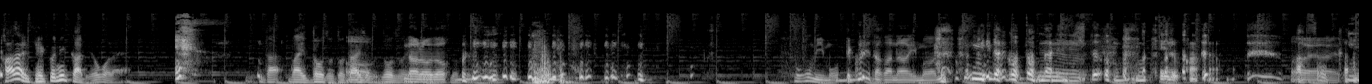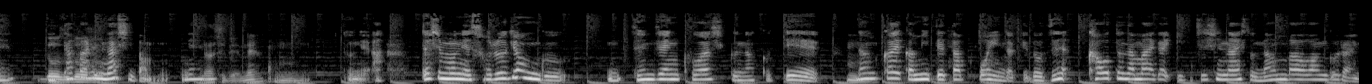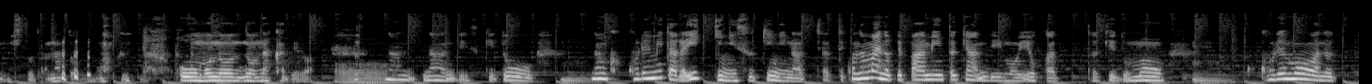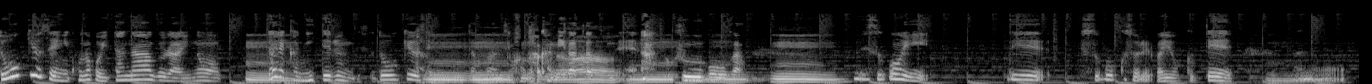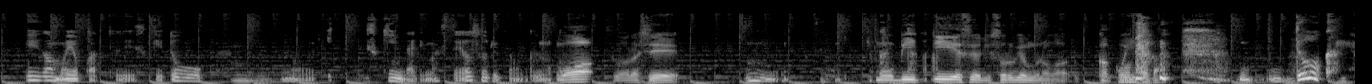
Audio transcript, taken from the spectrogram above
かなりテクニカルよ、これ。だまあ、どうぞどうぞ、大丈夫、どうぞ。なるほど。興味持ってくれたかな、今。見たことない人。持ってるかな。はいはいあそうかね、どうぞどうぞネタバレ。なしだもんね。なしでね。うん。とね、あ、私もね、ソルギョング、全然詳しくなくて、うん何回か見てたっぽいんだけど、ぜ顔と名前が一致しない人ナンバーワンぐらいの人だなと思う。大物の中では。なんなんですけど、うんなんかこれ見たら一気に好きになっちゃって、この前のペパーミントキャンディーも良かったけども、これもあの、同級生にこの子いたなぐらいの、うん誰か似てるんですよ。同級生に似た感じ、うんこの髪型とね、風貌が。うん。で、すごい、で、すごくそれが良くて、うんあの、映画も良かったですけど、あの、一気に好きになりましたよ、ソルギョングの。わ素晴らしい。うん。もう BTS よりソルギョングの方がかっこいい。どうかな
